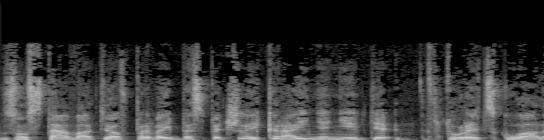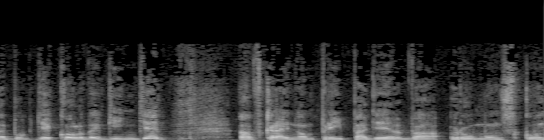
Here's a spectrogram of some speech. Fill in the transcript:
zostávať v prvej bezpečnej krajine niekde v Turecku alebo kdekoľvek inde, v krajnom prípade v Rumunsku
